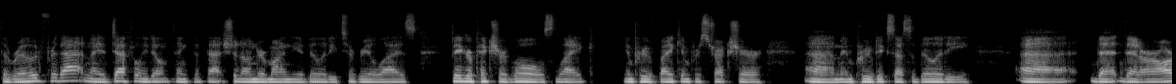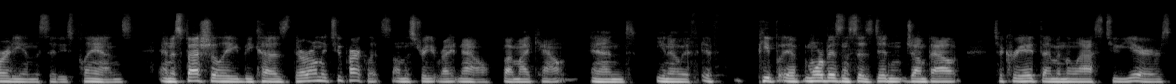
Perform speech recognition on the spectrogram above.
the road for that. And I definitely don't think that that should undermine the ability to realize bigger picture goals like improved bike infrastructure, um, improved accessibility uh, that, that are already in the city's plans. And especially because there are only two parklets on the street right now by my count. And, you know, if, if people, if more businesses didn't jump out to create them in the last two years,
